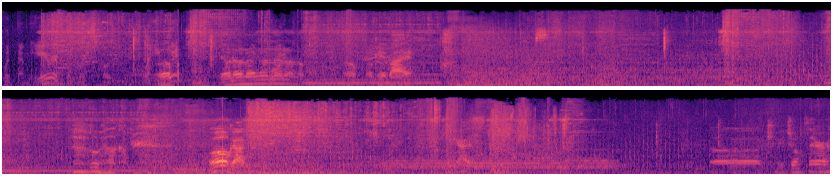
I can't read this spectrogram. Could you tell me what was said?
put them here if they were supposed to be playing Oh. with. No, no, no, no, no, no, no. Oh, okay, bye. Oops. Oh, helicopter. Oh, God. Hey, guys. Uh, can we jump there?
